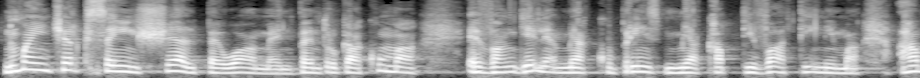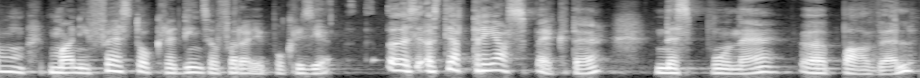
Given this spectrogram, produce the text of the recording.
Nu mai încerc să înșel pe oameni, pentru că acum Evanghelia mi-a cuprins, mi-a captivat inima. Am manifest o credință fără ipocrizie. Astea trei aspecte, ne spune uh, Pavel,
